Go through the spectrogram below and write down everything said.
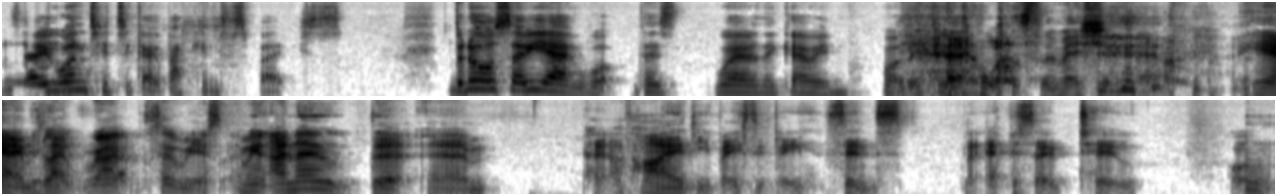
So he wanted to go back into space. But also, yeah, what there's where are they going? What are they yeah, doing? what's the mission now? yeah. It was like right. So yes, I mean, I know that um, I- I've hired you basically since like episode two. Or, Mm.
